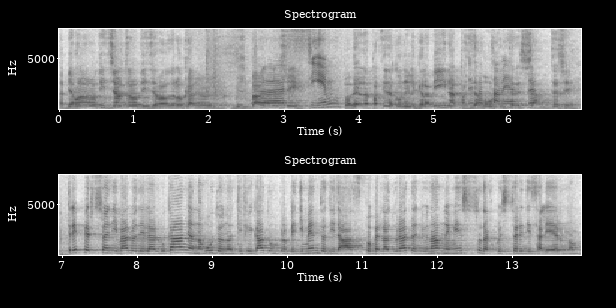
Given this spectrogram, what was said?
abbiamo una notizia, altra notizia, Vallo della Lucania, mi sbaglio? Eh, sì. sì. Proprio la partita con il Gravina, partita molto interessante, sì. Tre persone di Vallo della Lucania hanno avuto notificato un provvedimento di DASPO per la durata di un anno emesso dal questore di Salerno.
